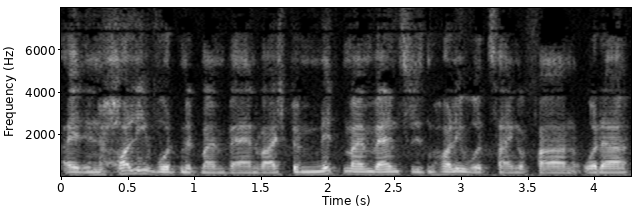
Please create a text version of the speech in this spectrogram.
in Hollywood mit meinem Van war. Ich bin mit meinem Van zu diesem Hollywood-Sign gefahren oder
